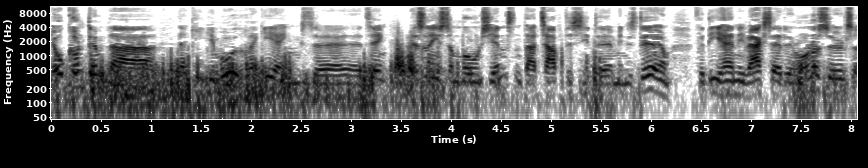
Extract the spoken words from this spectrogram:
jo kun dem, der, der gik imod regeringens øh, ting. Det er sådan en som Mogens Jensen, der tabte sit øh, ministerium, fordi han iværksatte en undersøgelse,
